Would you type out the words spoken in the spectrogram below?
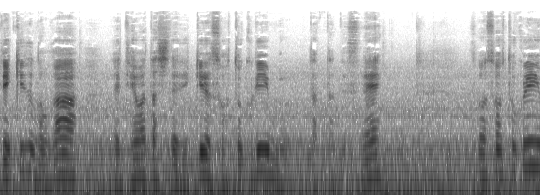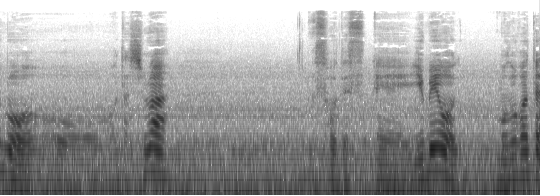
できるのが手渡しでできるソフトクリームだったんですね。そのソフトクリームを私はそうです、えー、夢を物語と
